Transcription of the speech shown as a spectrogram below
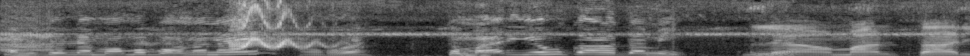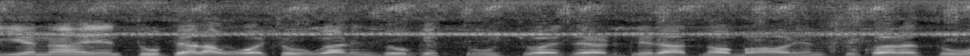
તમે તો એટલે મોમો ભણો નહીં. તો મારી એવું શું કરો તમે? એટલે અમારે તારી એ ના હે તું પેલા ઓછો ઉગાડીને જો કે તું ચોય છે અડધી રાતનો બાવળિયાને શું કરે તું?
